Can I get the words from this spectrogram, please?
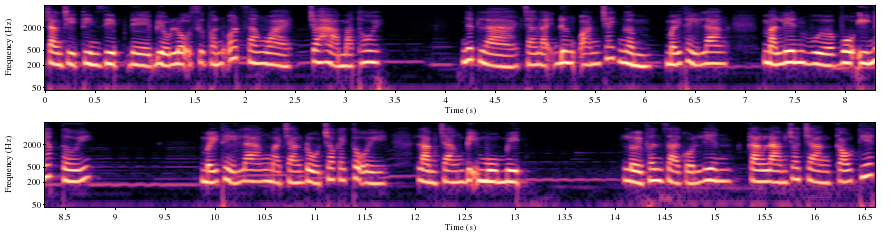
Chàng chỉ tìm dịp để biểu lộ sự phấn uất ra ngoài cho Hà mà thôi. Nhất là chàng lại đương oán trách ngầm mấy thầy lang mà Liên vừa vô ý nhắc tới. Mấy thầy lang mà chàng đổ cho cái tội làm chàng bị mù mịt. Lời phân giải của Liên càng làm cho chàng cáu tiết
